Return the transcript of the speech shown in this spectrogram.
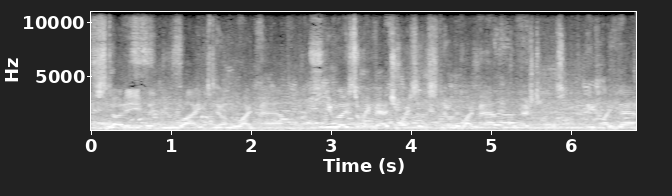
study, if they do right, stay on the right path, even though they still make bad choices, stay on the right path, eat the vegetables, things like that,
